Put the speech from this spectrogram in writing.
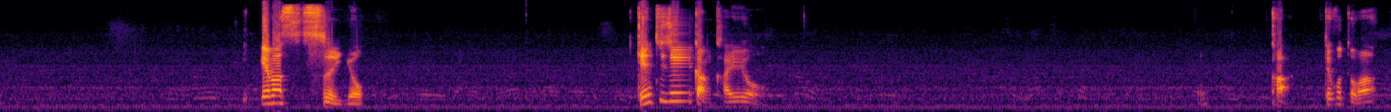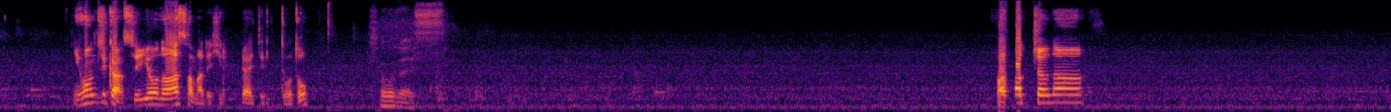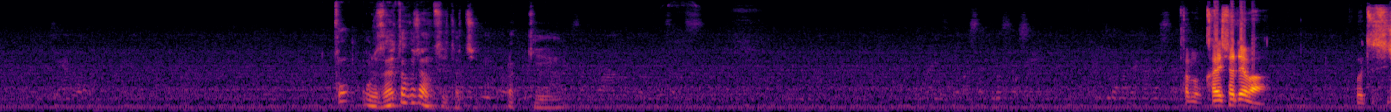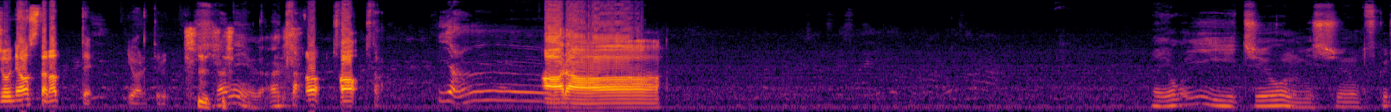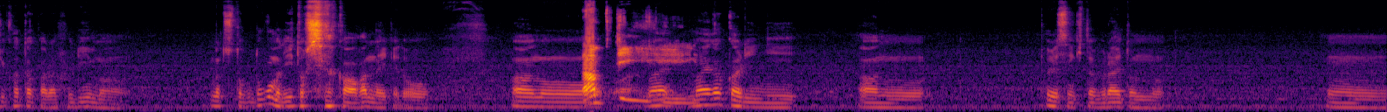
いけますよ。現地時間火曜。ってことは、日本時間水曜の朝まで開いてるってこと？そういうことです。当たっちゃうなお俺在宅じゃん、1日。ラッキー。多分会社では、こいつ市場に合わせたなって言われてる。知らねえよ。あ、来た。あ、あ、来た。いやーん。あらよいい中央の密集の作り方からフリーマン、まあ、ちょっとどこまで意図してたかわかんないけど、あのランプティ前前がかりに、あのプレスに来たブライトンの、うーん、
